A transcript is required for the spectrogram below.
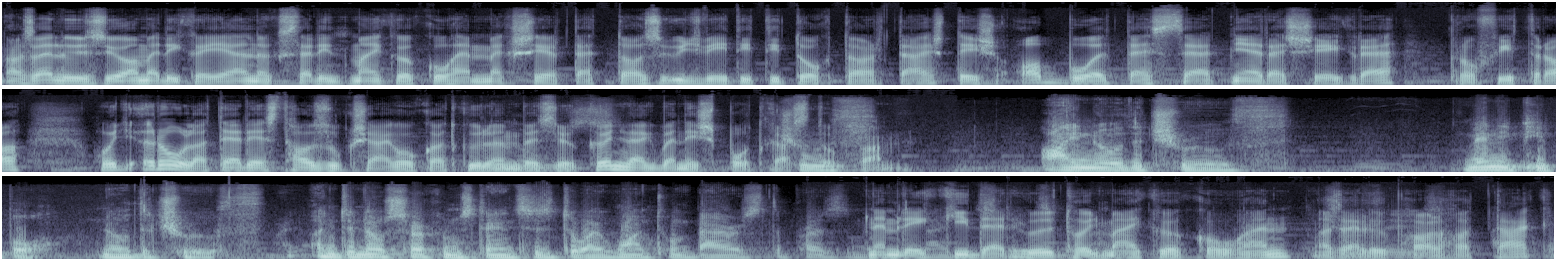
Az előző amerikai elnök szerint Michael Cohen megsértette az ügyvédi titoktartást, és abból tesz szert nyereségre, profitra, hogy róla terjeszt hazugságokat különböző könyvekben és podcastokban. I know the truth. Many people Nemrég kiderült, hogy Michael Cohen, az előbb hallhatták,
